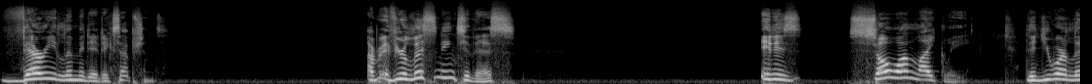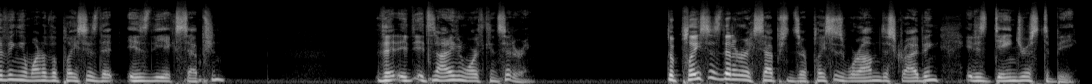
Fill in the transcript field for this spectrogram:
very limited exceptions. If you're listening to this, it is so unlikely that you are living in one of the places that is the exception that it, it's not even worth considering. The places that are exceptions are places where I'm describing it is dangerous to be.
